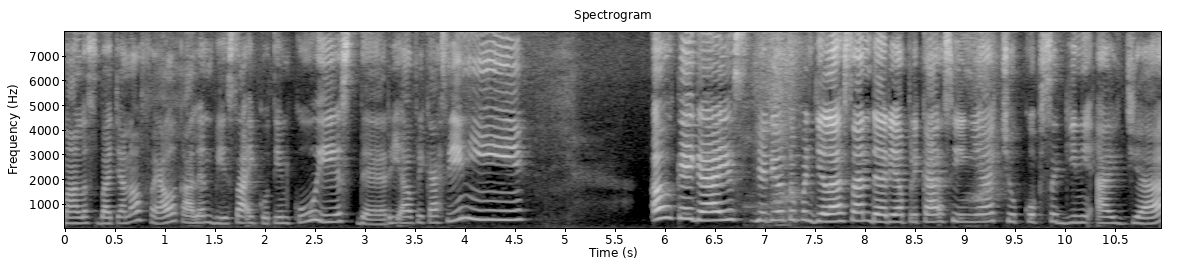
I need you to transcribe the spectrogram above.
males baca novel, kalian bisa ikutin kuis dari aplikasi ini. Oke okay guys, jadi untuk penjelasan dari aplikasinya cukup segini aja.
